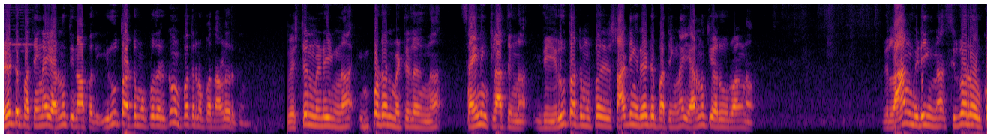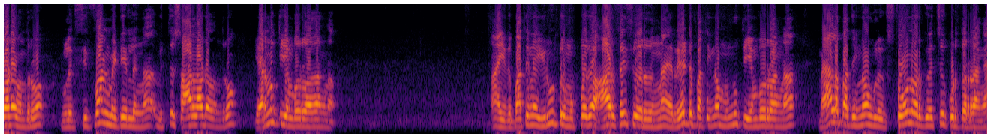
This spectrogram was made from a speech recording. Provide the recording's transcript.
ரேட்டு பார்த்தீங்கன்னா இரநூத்தி நாற்பது இருபத்தாட்டு முப்பது இருக்கு முப்பத்தி முப்பத்தி இருக்குங்க வெஸ்டர்ன் மிடிங்ண்ணா இம்பார்ட்டன்ட் மெட்டீரியலுங்கண்ணா சைனிங் கிளாத்துங்கண்ணா இது இருபத்தாட்டு முப்பது ஸ்டார்டிங் ரேட்டு பார்த்தீங்கன்னா இரநூத்தி அறுபது ரூபாங்கண்ணா. இது லாங் மிடிங்னா சில்வர் ஒர்க்கோட வந்துடும் உங்களுக்கு சிஃபான் மெட்டீரியலுங்கண்ணா வித்து ஷாலோட வந்துடும் இரநூத்தி எண்பது ரூபா தாங்கண்ணா ஆ இது பார்த்தீங்கன்னா இருபது முப்பது ஆறு சைஸ் வருதுங்கண்ணா. ரேட்டு பார்த்தீங்கன்னா முந்நூற்றி எண்பது ரூபாங்கண்ணா. மேலே பார்த்தீங்கன்னா உங்களுக்கு ஸ்டோன் ஒர்க் வச்சு கொடுத்துட்றாங்க.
